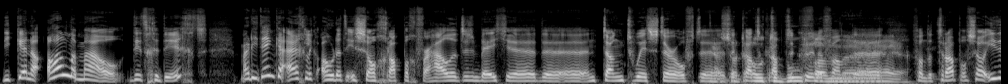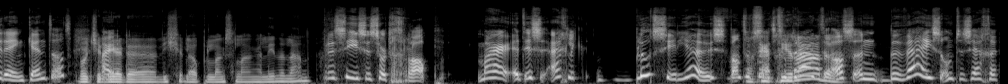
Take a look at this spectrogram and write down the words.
die kennen allemaal dit gedicht, maar die denken eigenlijk, oh, dat is zo'n grappig verhaal. Het is een beetje de, eh, een tongue twister of de, Ja, de de krullen van, van, de, eh, ja, ja. van de trap of zo. Iedereen kent dat. Wordt je Maar- leerde liesje lopen langs de lange lindenlaan? Precies, een soort grap. Maar het is eigenlijk bloedserieus, want Dat het is werd een tirade. gebruikt als een bewijs om te zeggen:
